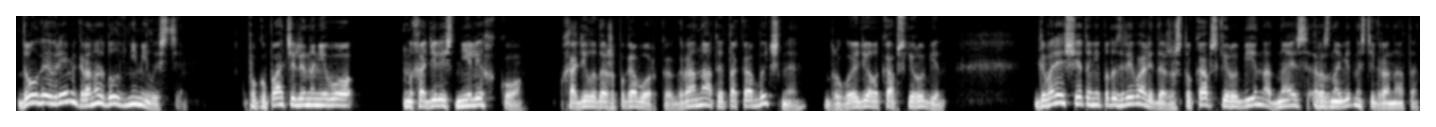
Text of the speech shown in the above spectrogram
Долгое время гранат был в немилости. Покупатели на него находились нелегко. Ходила даже поговорка «гранаты так обычные, другое дело капский рубин». Говорящие это не подозревали даже, что капский рубин — одна из разновидностей граната.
